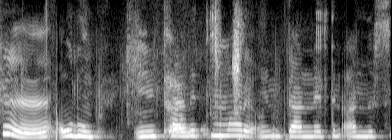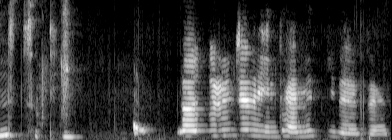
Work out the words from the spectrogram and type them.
Kız. Oğlum internetim var ya internetin annesini satayım. Öldürünce de internet giderdi.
